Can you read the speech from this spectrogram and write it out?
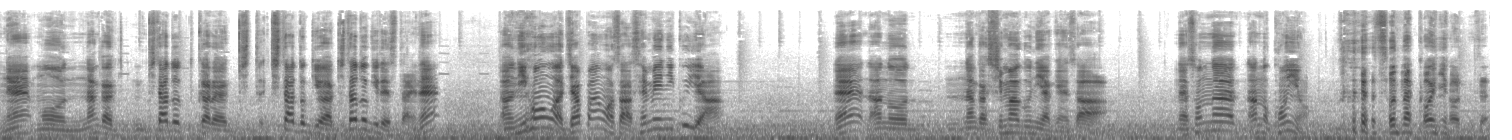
ね、もうなんか来た時から来た来た時は来た時ですたいね。あの日本は、ジャパンはさ、攻めにくいやん。ね、あの、なんか島国やけんさ、ね、そんな、あの、来んよ。そんな来んよって。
